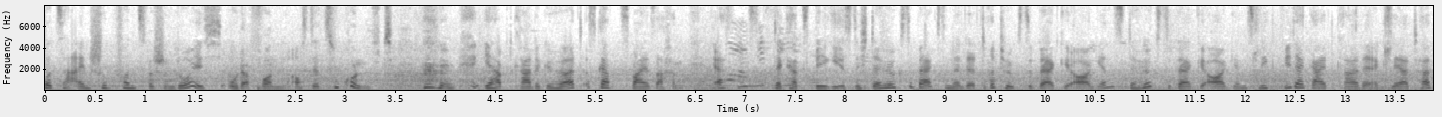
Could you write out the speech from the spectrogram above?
Kurzer Einschub von zwischendurch oder von aus der Zukunft. Ihr habt gerade gehört, es gab zwei Sachen. Erstens, der Katzbegi ist nicht der höchste Berg, sondern der dritthöchste Berg Georgiens. Der höchste Berg Georgiens liegt, wie der Guide gerade erklärt hat,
